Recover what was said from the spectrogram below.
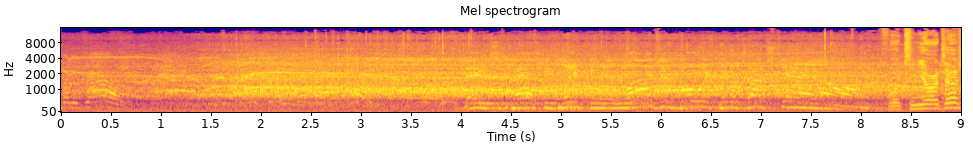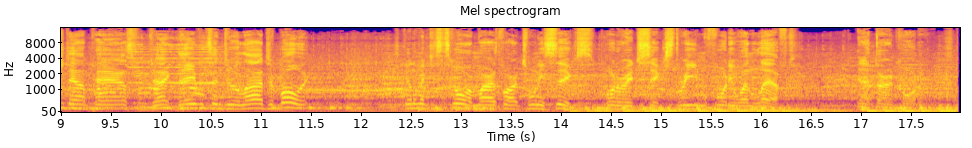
many guys. Davidson pass complete to Elijah Bowick for the touchdown. 14-yard touchdown pass from Jack Davidson to Elijah Bowick. It's going to make the score. Myers Park 26, Porter Ridge 6, 3 41 left in the third quarter.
